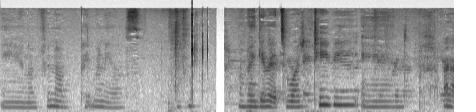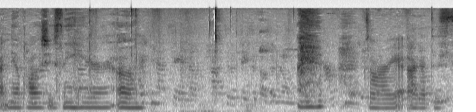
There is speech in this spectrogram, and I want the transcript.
And I'm finna paint my nails. I'm gonna get back to watching TV, and I got nail polishes in here. Um, sorry, I got this.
